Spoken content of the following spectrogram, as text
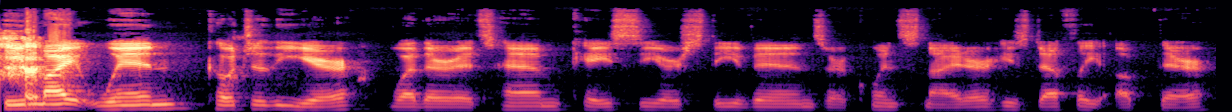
He might win Coach of the Year, whether it's him, Casey, or Stevens, or Quin Snyder. He's definitely up there.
